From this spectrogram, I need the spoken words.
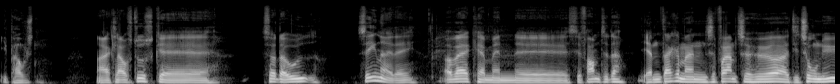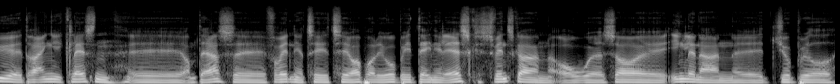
i pausen. Nej, Claus, du skal så derud senere i dag. Og hvad kan man øh, se frem til der? Jamen, der kan man se frem til at høre de to nye øh, drenge i klassen øh, om deres øh, forventninger til, til ophold i OB. Daniel Ask, svenskeren, og øh, så øh, englænderen øh, Jubril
